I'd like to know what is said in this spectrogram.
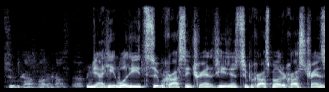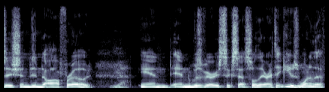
supercross, motocross stuff. yeah, he well he supercross he trans he supercross motocross transitioned into off road. Yeah. and and was very successful there. I think he was one of the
